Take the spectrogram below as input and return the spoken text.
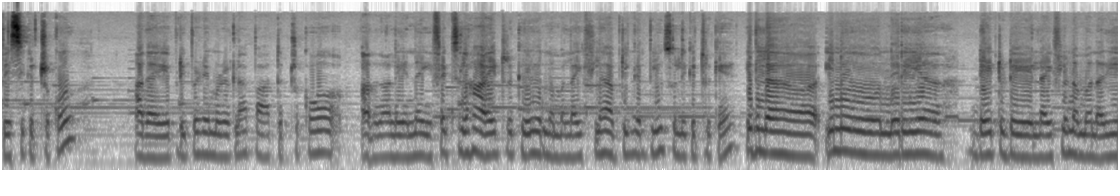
பேசிக்கிட்டு இருக்கோம். அதை எப்படி பிழைமொழிகளாக பார்த்துட்டு இருக்கோம் அதனால் என்ன எஃபெக்ட்ஸ்லாம் ஆகிட்டுருக்கு நம்ம லைஃப்பில் அப்படிங்கிறதையும் சொல்லிக்கிட்டு இருக்கேன். இதில் இன்னும் நிறைய டே டு டே லைஃப்பில் நம்ம நிறைய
